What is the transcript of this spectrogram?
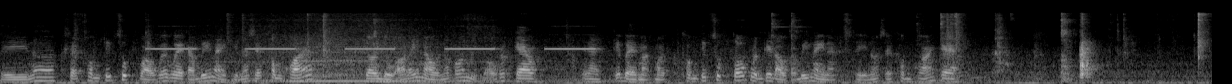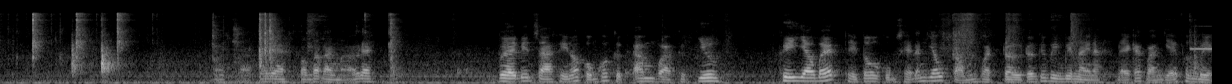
thì nó sẽ không tiếp xúc vào cái que cảm biến này thì nó sẽ không khóa. Cho dù ở đáy nồi nó có nhiệt độ rất cao. Đây này cái bề mặt mà không tiếp xúc tốt lên cái đầu cảm biến này nè thì nó sẽ không khóa ra Rồi, ra công tắc đang mở đây. Về pin sạc thì nó cũng có cực âm và cực dương. Khi giao bếp thì tôi cũng sẽ đánh dấu cộng và trừ trên cái viên pin này nè để các bạn dễ phân biệt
